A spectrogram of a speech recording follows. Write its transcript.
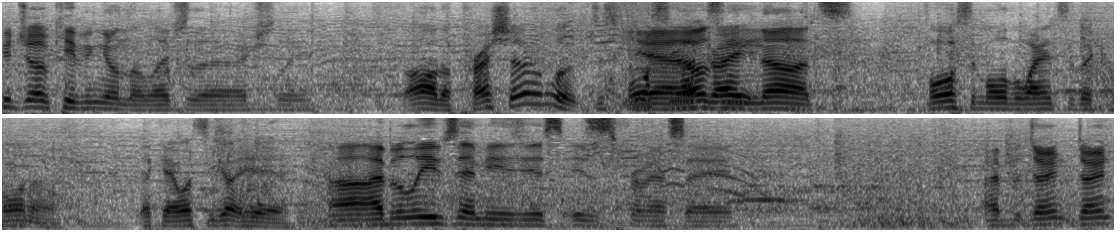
Good job keeping on the ledge there, actually. Oh, the pressure? Look, just forcing Yeah, that was Andre, nuts. Force him all the way into the corner. Okay, what's he got here? Uh, I believe Zambezius is from SA. I don't don't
